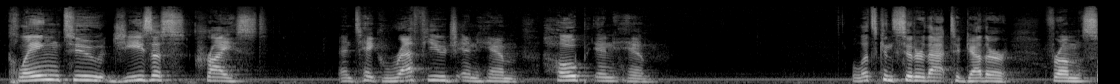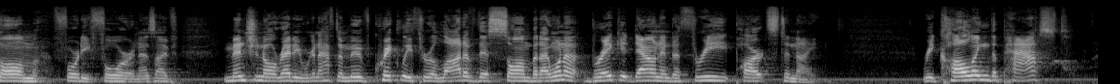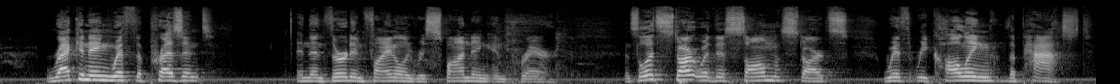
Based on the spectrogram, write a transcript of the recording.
Cling to Jesus Christ and take refuge in Him, hope in Him. Well, let's consider that together from Psalm 44. And as I've mentioned already, we're going to have to move quickly through a lot of this psalm, but I want to break it down into three parts tonight recalling the past, reckoning with the present, and then third and finally, responding in prayer. And so let's start with this psalm starts with recalling the past.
